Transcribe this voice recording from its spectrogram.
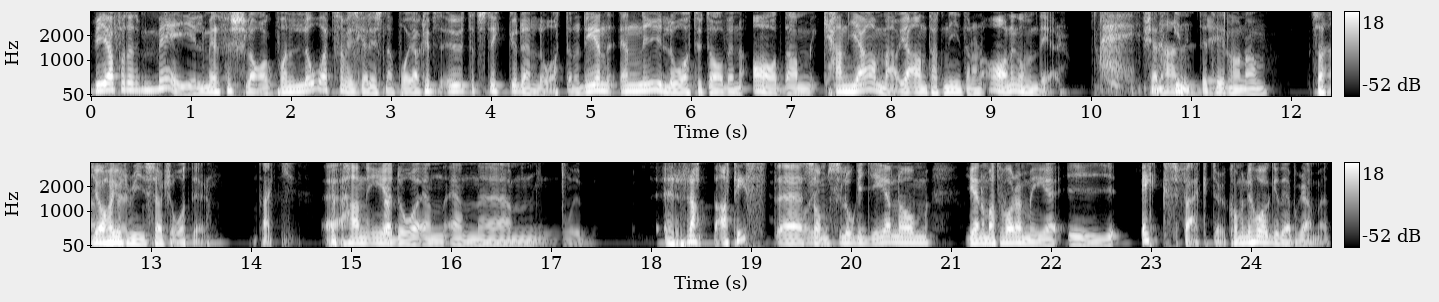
vi har fått ett mail med förslag på en låt som vi ska lyssna på. Jag har klippt ut ett stycke ur den låten. Och Det är en, en ny låt av en Adam Kanyama. Jag antar att ni inte har någon aning om vem det är. Jag känner inte till honom. Så att jag har gjort research åt er. Tack. Eh, han är då en, en um, rapartist eh, som slog igenom genom att vara med i X-Factor. Kommer ni ihåg det programmet?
